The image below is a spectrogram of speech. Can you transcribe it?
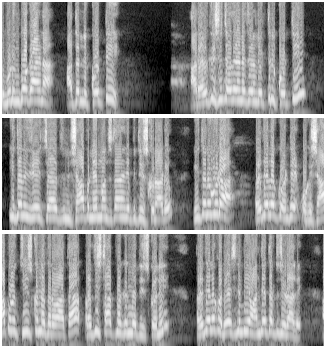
ఇప్పుడు ఇంకొక ఆయన అతన్ని కొట్టి ఆ రవికృష్ణ చౌదరి అనే వ్యక్తిని కొట్టి ఇతని షాపు నేను చెప్పి తీసుకున్నాడు. ఇతను కూడా ప్రజలకు అంటే ఒక షాపును తీసుకున్న తర్వాత ప్రతిష్టాత్మకంగా తీసుకొని ప్రజలకు రేషన్ బియ్యం అందేటట్టు చూడాలి. ఆ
